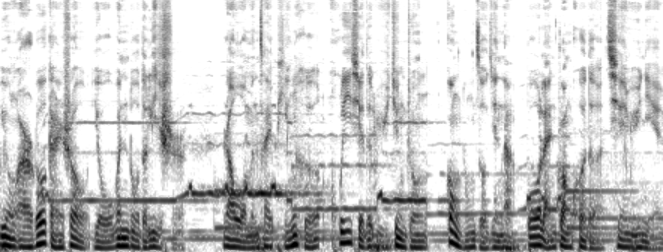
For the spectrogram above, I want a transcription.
用耳朵感受有温度的历史，让我们在平和诙谐的语境中，共同走进那波澜壮阔的千余年。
